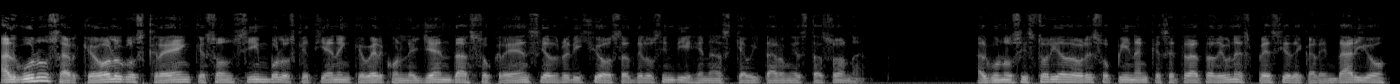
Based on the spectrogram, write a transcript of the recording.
Algunos arqueólogos creen que son símbolos que tienen que ver con leyendas o creencias religiosas de los indígenas que habitaron esta zona. Algunos historiadores opinan que se trata de una especie de calendario,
